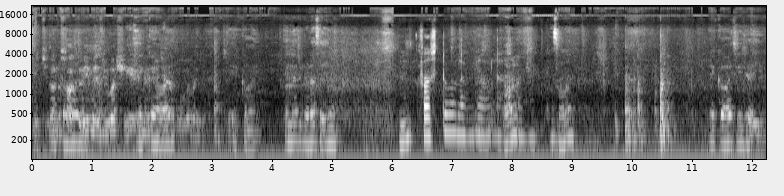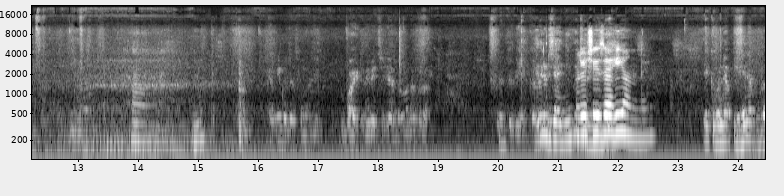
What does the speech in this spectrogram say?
ਵਿੱਚ ਤੁਹਾਨੂੰ 7 ਵੀ ਮਿਲ ਜੂਗਾ 6 ਵੀ ਮਿਲ ਜੂਗਾ ਆ। ਇੱਕ ਆਈ ਇਹਨਾਂ ਚ ਕਿਹੜਾ ਸਹੀ ਹੈ? ਹੂੰ। ਫਸਟ ਵਾਲਾ ਵਾਲਾ ਵਾਲਾ? ਸੋਹਣਾ ਇੱਕ ਆ ਚੀਜ਼ ਆਈ। ਹੈ। ਹਾਂ? ਹੂੰ ਇਹ ਵੀ ਕੁਝ ਸੋਹਣਾ ਜੀ। ਵਾਈਟ ਦੇ ਵਿੱਚ yellow ਆ ਨਾ ਬੜਾ। ਇਹ ਤੇ ਵੀ ਇਹਦੀ ਡਿਜ਼ਾਈਨਿੰਗ ਰਿਸ਼ੀਜ਼ ਇਹੀ ਆਉਂਦੇ ਨੇ ਇੱਕ ਬੰਨੇ ਪਲੇਨ ਹੈ ਪੂਰਾ।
